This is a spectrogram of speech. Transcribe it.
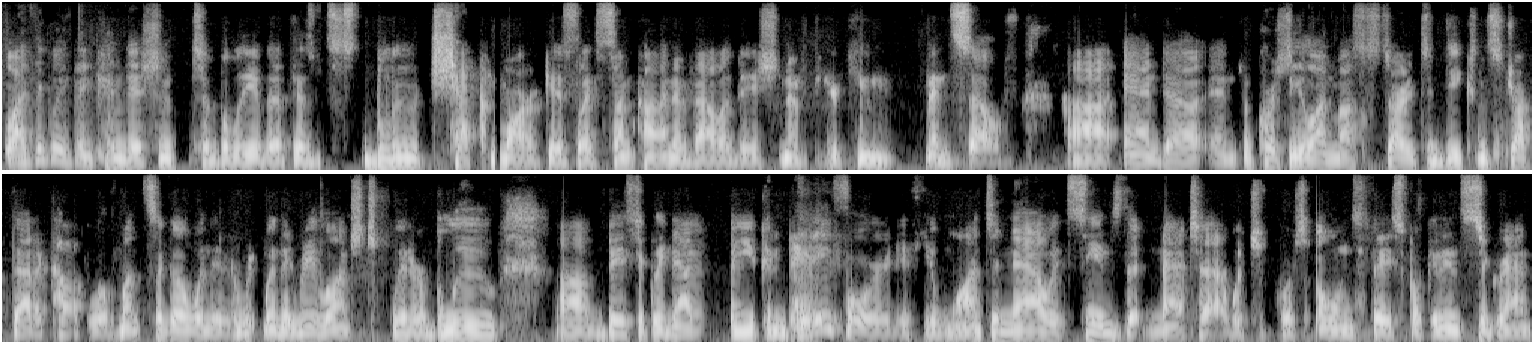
well, I think we've been conditioned to believe that this blue check mark is like some kind of validation of your human self. Uh, and uh, and of course, Elon Musk started to deconstruct that a couple of months ago when they re- when they relaunched Twitter Blue. Um, basically, now you can pay for it if you want, and now it seems that Meta, which of course owns Facebook and Instagram,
